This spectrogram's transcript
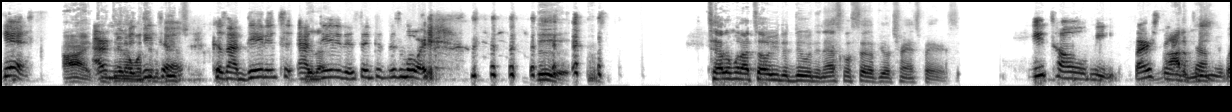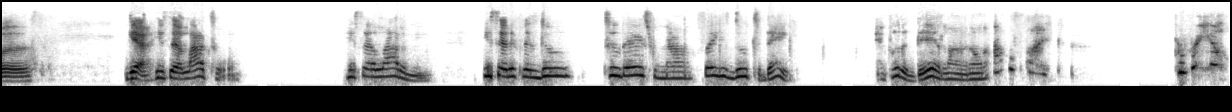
Yes, All right. I remember to details because I did it. To, I Did I- did it and sent it this morning. Good. Tell him what I told you to do, and then that's gonna set up your transparency. he told me first thing he told me. me was, yeah, he said lie to him. He said lie to me. He said if it's due two days from now, say it's due today, and put a deadline on it. I was like, for real?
